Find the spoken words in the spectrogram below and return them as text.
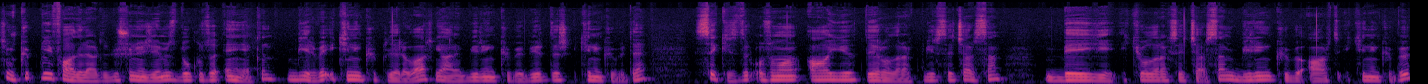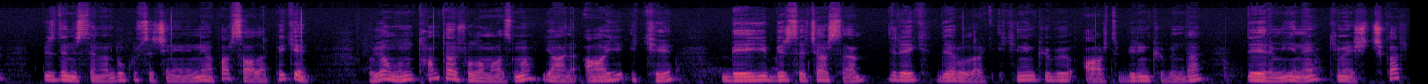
Şimdi küplü ifadelerde düşüneceğimiz 9'a en yakın 1 ve 2'nin küpleri var. Yani 1'in kübü 1'dir, 2'nin kübü de 8'dir. O zaman A'yı değer olarak 1 seçersem B'yi 2 olarak seçersem 1'in kübü artı 2'nin kübü bizden istenen 9 seçeneğini ne yapar sağlar. Peki Hocam bunun tam tersi olamaz mı? Yani A'yı 2, B'yi 1 seçersem direkt değer olarak 2'nin kübü artı 1'in kübünden değerim yine kime eşit çıkar?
